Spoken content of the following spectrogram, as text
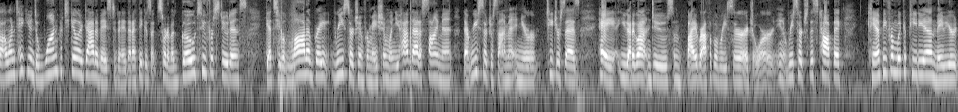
I want to take you into one particular database today that I think is a, sort of a go-to for students, gets you a lot of great research information. When you have that assignment, that research assignment, and your teacher says, "Hey, you got to go out and do some biographical research or you know research this topic." Can't be from Wikipedia. Maybe your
